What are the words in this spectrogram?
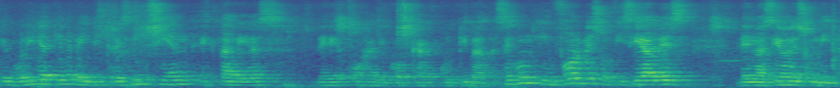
que Bolivia tiene 23.100 hectáreas de hoja de coca cultivada, según informes oficiales de Naciones Unidas.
